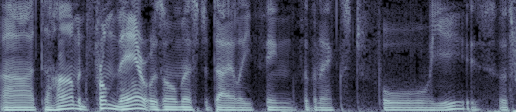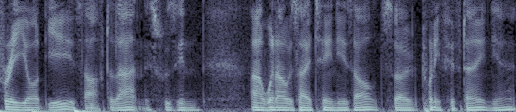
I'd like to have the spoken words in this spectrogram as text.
uh, to harm, and from there, it was almost a daily thing for the next four years or three odd years after that. And this was in uh, when I was 18 years old, so 2015, yeah.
